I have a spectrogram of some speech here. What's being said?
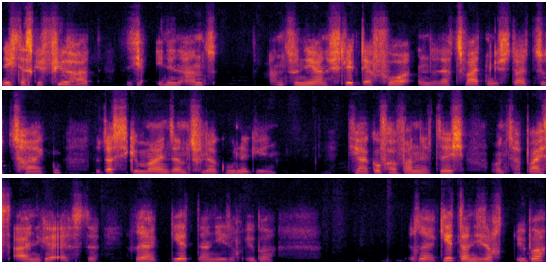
nicht das Gefühl hat, sich ihnen an, anzunähern, schlägt er vor, in seiner zweiten Gestalt zu zeigen, sodass sie gemeinsam zur Lagune gehen. Tiago verwandelt sich und zerbeißt einige Äste, reagiert dann jedoch über reagiert dann jedoch über,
